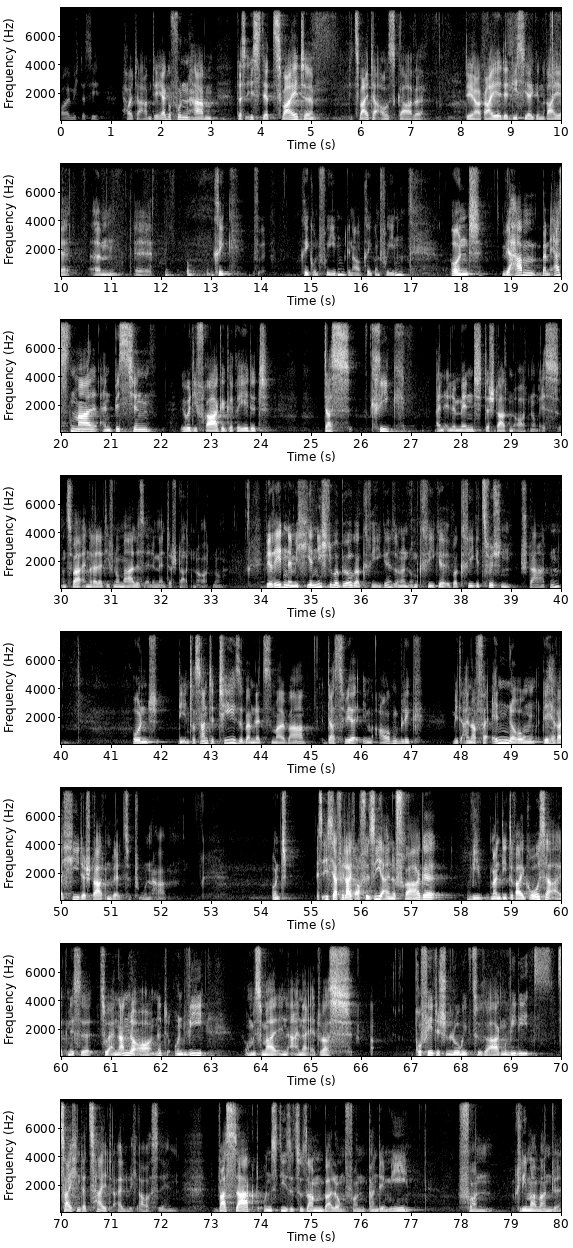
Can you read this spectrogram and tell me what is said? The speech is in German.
freue mich, dass Sie heute Abend hierher gefunden haben. Das ist der zweite, die zweite Ausgabe der Reihe, der diesjährigen Reihe ähm, äh, Krieg, Krieg und Frieden, genau, Krieg und Frieden. Und wir haben beim ersten Mal ein bisschen über die Frage geredet, dass Krieg ein Element der Staatenordnung ist, und zwar ein relativ normales Element der Staatenordnung. Wir reden nämlich hier nicht über Bürgerkriege, sondern um Kriege, über Kriege zwischen Staaten. Und die interessante These beim letzten Mal war, dass wir im Augenblick mit einer Veränderung der Hierarchie der Staatenwelt zu tun haben. Und es ist ja vielleicht auch für Sie eine Frage, wie man die drei Großereignisse zueinander ordnet und wie, um es mal in einer etwas prophetischen Logik zu sagen, wie die Zeichen der Zeit eigentlich aussehen. Was sagt uns diese Zusammenballung von Pandemie, von Klimawandel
